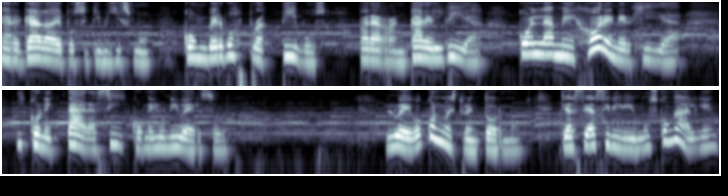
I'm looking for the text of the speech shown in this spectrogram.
cargada de positivismo, con verbos proactivos para arrancar el día con la mejor energía y conectar así con el universo. Luego con nuestro entorno, ya sea si vivimos con alguien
